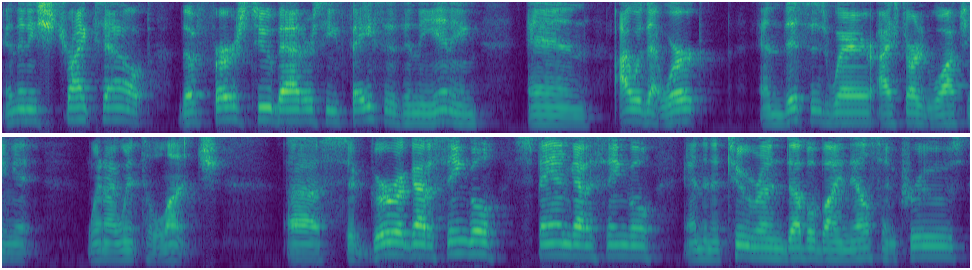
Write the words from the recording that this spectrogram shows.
and then he strikes out the first two batters he faces in the inning. And I was at work, and this is where I started watching it when I went to lunch. Uh, Segura got a single, Span got a single, and then a two run double by Nelson Cruz.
